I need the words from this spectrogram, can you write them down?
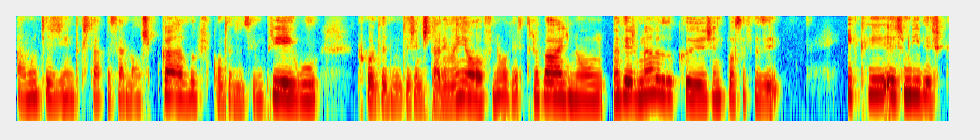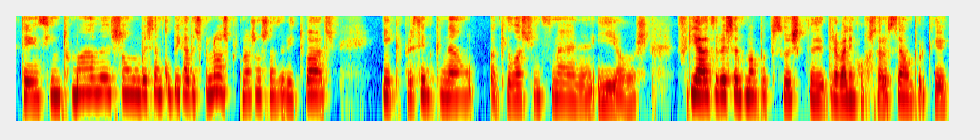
há muita gente que está a passar maus bocados por conta do desemprego, por conta de muita gente estar em layoff, não haver trabalho, não haver nada do que a gente possa fazer. E que as medidas que têm sido tomadas são bastante complicadas para nós, porque nós não estamos habituados e que parecendo que não, aquilo aos fins de semana e aos feriados é bastante mau para pessoas que trabalham com restauração, porque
